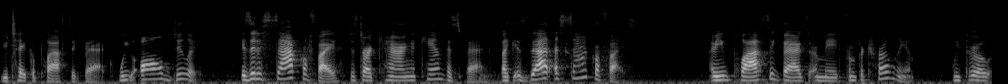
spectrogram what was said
you take a plastic bag. We all do it. Is it a sacrifice to start carrying a canvas bag? Like, is that a sacrifice? I mean, plastic bags are made from petroleum. We throw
